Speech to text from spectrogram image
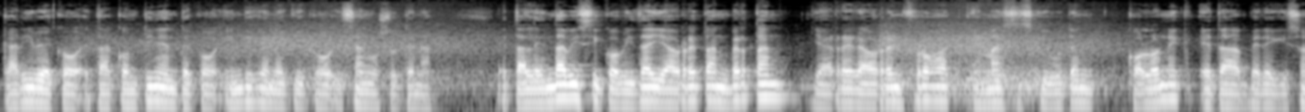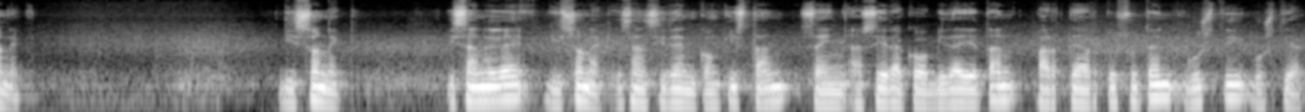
Karibeko eta kontinenteko indigenekiko izango zutena eta lehendabiziko bidaia horretan bertan jarrera horren frogak eman zizkiguten kolonek eta bere gizonek. Gizonek. Izan ere, gizonak izan ziren konkistan zein hasierako bidaietan parte hartu zuten guzti guztiak.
